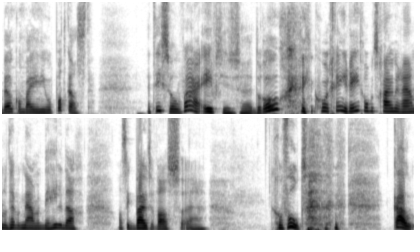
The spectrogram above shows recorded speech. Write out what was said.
Welkom bij een nieuwe podcast. Het is zo waar eventjes uh, droog. ik hoor geen regen op het schuine raam. Dat heb ik namelijk de hele dag, als ik buiten was, uh, gevoeld. Kou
